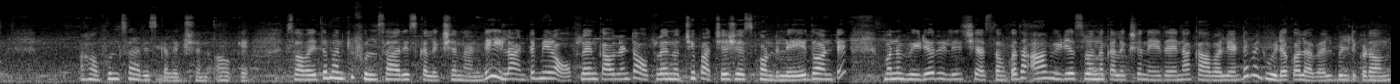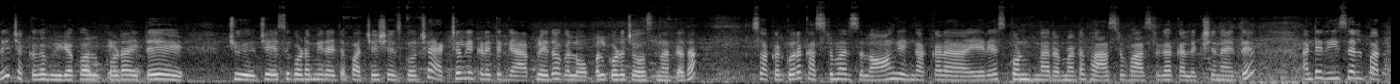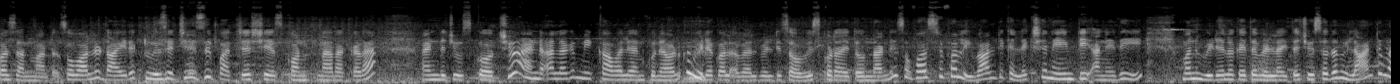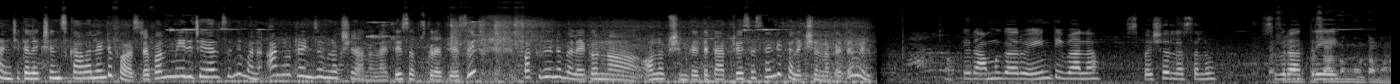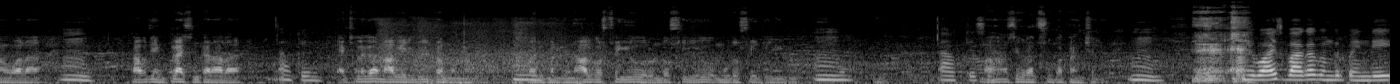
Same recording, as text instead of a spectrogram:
Full sarees collection okay. So అవైతే మనకి ఫుల్ సారీస్ కలెక్షన్ అండి. ఇలా అంటే మీరు ఆఫ్లైన్ కావాలంటే ఆఫ్లైన్ వచ్చి పర్చేస్ చేసుకోండి. లేదు అంటే మనం వీడియో రిలీజ్ చేస్తాం కదా ఆ వీడియోస్లో ఉన్న కలెక్షన్ ఏదైనా కావాలి అంటే మీకు వీడియో కాల్ అవైలబిలిటీ కూడా ఉంది. చక్కగా వీడియో కాల్ కూడా అయితే చేసి కూడా మీరు అయితే పర్చేస్ చేసుకోవచ్చు యాక్చువల్గా ఇక్కడైతే గ్యాప్ లేదు. ఒక లోపల కూడా చూస్తున్నారు కదా. సో అక్కడ కూడా కస్టమర్స్ లాంగ్ ఇంకా అక్కడ ఏరేసుకుంటున్నారనమాట ఫాస్ట్ ఫాస్ట్గా కలెక్షన్ అయితే. అంటే రీసేల్ పర్పస్ అనమాట సో వాళ్ళు డైరెక్ట్ విజిట్ చేసి పర్చేస్ చేసుకుంటున్నారు అక్కడ. అండ్ చూసుకోవచ్చు. అండ్ అలాగే మీకు కావాలి అనుకునే వాళ్ళకి వీడియో కాల్ అవైలబిలిటీ సర్వీస్ కూడా అయితే ఉందండి. సో ఫస్ట్ ఆఫ్ ఆల్ ఇవాళ కలెక్షన్ ఏంటి అనేది మనం వీడియోలోకి అయితే వెళ్ళైతే చూసేద్దాం. ఇలాంటి మంచి కలెక్షన్స్ కావాలంటే ఫస్ట్ ఆఫ్ ఆల్ మీరు చేయాల్సింది మన అను బ్లాగ్ ఛానల్ అయితే సబ్స్క్రైబ్ చేసి పక్కన బెల్ ఐకాన్ ఆల్ ఆప్షన్కి అయితే ట్యాప్ చేసేసండి. కలెక్షన్లోకి అయితే వెళ్ళి ఓకే రాము గారు ఏంటి ఇవాళ స్పెషల్ అసలు? శివరాత్రి. ఉంటాం మనం మ్మ్. కాకపోతే ఇన్ఫ్లేషన్ కరాలా. ఓకే. యాక్చువల్గా జీవితం ఉన్నాం మరి మనకి నాలుగు వస్తాయో రెండు వస్తాయో మూడు వస్తాయో తెలియదు మ్మ్. Okay sir. మహాశివరాత్రి శుభాకాంక్షలు. మీ వాయిస్ బాగా గుంగిరిపోయింది.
